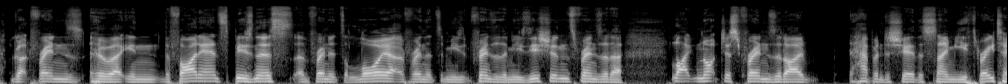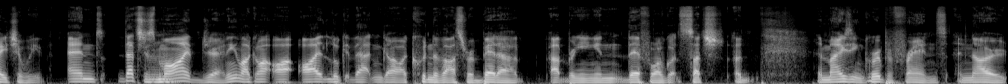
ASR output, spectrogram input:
I've got friends who are in the finance business. A friend that's a lawyer. A friend that's a mu- friends of the musicians. Friends that are like not just friends that I happen to share the same year three teacher with. And that's just mm. my journey. Like I, I, I look at that and go, I couldn't have asked for a better upbringing, and therefore I've got such a, an amazing group of friends and know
